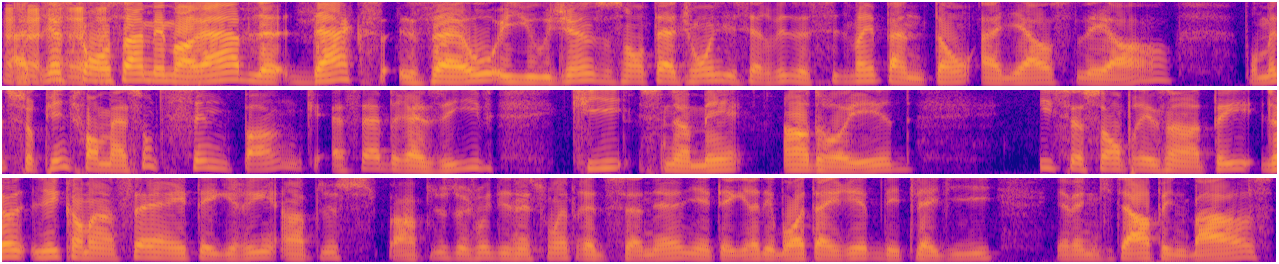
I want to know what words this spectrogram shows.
Après ce concert mémorable, Dax, Zao et Eugene se sont adjoints les services de Sylvain Panton, alias Léar, pour mettre sur pied une formation de synth-punk assez abrasive qui se nommait Android. Ils se sont présentés. Là, ils commençaient à intégrer, en plus, en plus de jouer des instruments traditionnels, ils intégraient des boîtes à rythme, des claviers, il y avait une guitare et une basse.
